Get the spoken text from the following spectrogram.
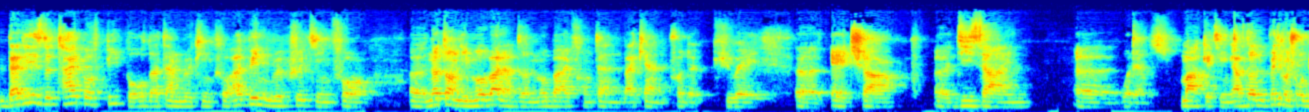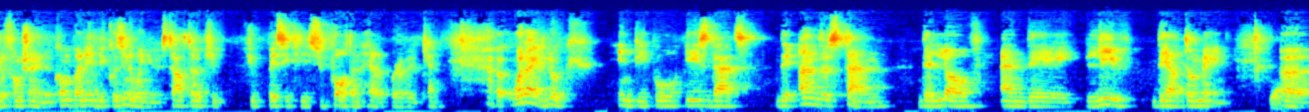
That is the type of people that I'm looking for. I've been recruiting for uh, not only mobile, I've done mobile, front end, back end, product QA, uh, HR, uh, design, uh, what else? Marketing. I've done pretty much all the function in the company because you know when you're a startup, you you basically support and help wherever you can. Uh, what I look in people is that they understand they love and they live their domain. Yeah. Uh,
